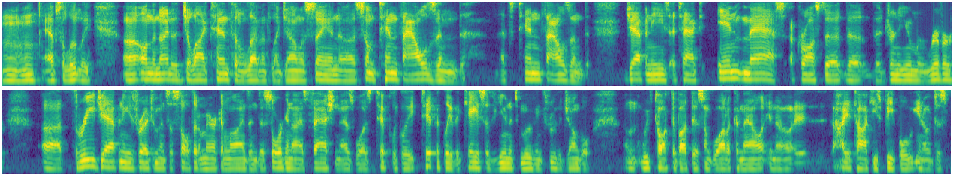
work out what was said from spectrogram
Mm-hmm, absolutely. Uh, on the night of July 10th and 11th, like John was saying, uh, some 10,000, that's 10,000 Japanese attacked in mass across the, the, the River. Uh, three Japanese regiments assaulted American lines in disorganized fashion, as was typically typically the case of units moving through the jungle. Um, we've talked about this on Guadalcanal. You know, Hyakutake's people, you know, just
